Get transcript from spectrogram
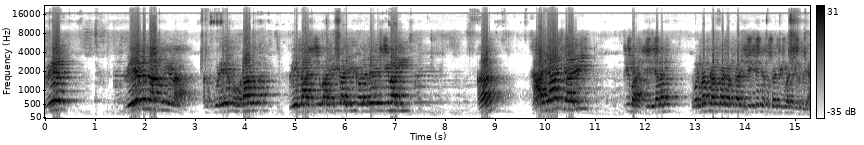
वेद वेद जाणून गेला आणि पुढे मोठा वेदाशिवाय काही कळले शिवाई. झाल्या चारी जीवा शेषाला वर्णन करता करता शेषाच्या सुद्धा जीवाची होत्या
